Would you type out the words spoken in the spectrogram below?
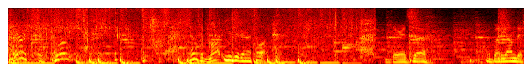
Perfect float. That was a lot easier than I thought. There's uh, my buddy Anders.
